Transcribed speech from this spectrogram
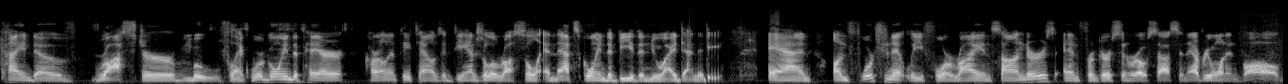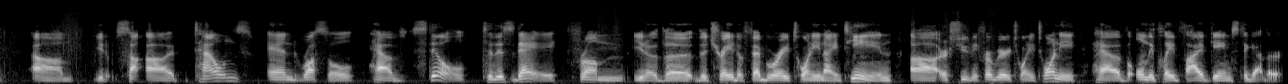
kind of roster move. Like, we're going to pair Karl-Anthony Towns and D'Angelo Russell, and that's going to be the new identity. And unfortunately for Ryan Saunders and for Gersson Rosas and everyone involved, um, you know, uh, Towns and Russell have still to this day, from you know the the trade of February 2019, uh, or excuse me, February 2020, have only played five games together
